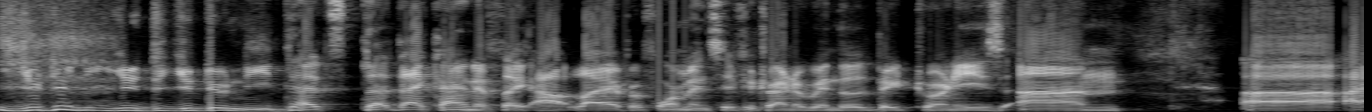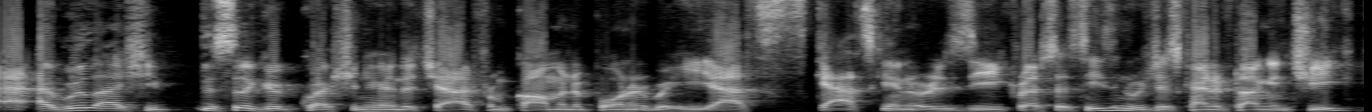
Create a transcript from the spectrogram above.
you do you do, you do need that, that that kind of like outlier performance if you're trying to win those big tourneys. Um, uh, I, I, will actually. This is a good question here in the chat from common opponent where he asks Gaskin or Zeke rest of the season, which is kind of tongue in cheek,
